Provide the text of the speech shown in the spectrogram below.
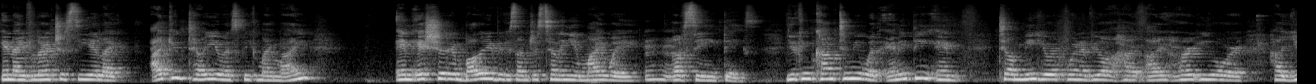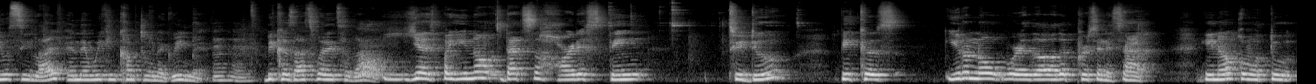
And I've learned to see it like I can tell you and speak my mind, and it shouldn't bother you because I'm just telling you my way mm-hmm. of seeing things. You can come to me with anything and tell me your point of view of how I hurt you or how you see life, and then we can come to an agreement mm-hmm. because that's what it's about. Yes, but you know that's the hardest thing to do because you don't know where the other person is at. You know, como tú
